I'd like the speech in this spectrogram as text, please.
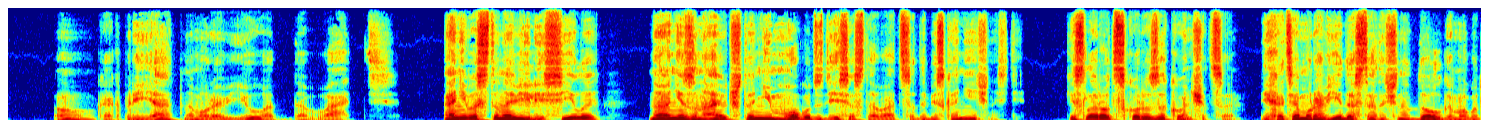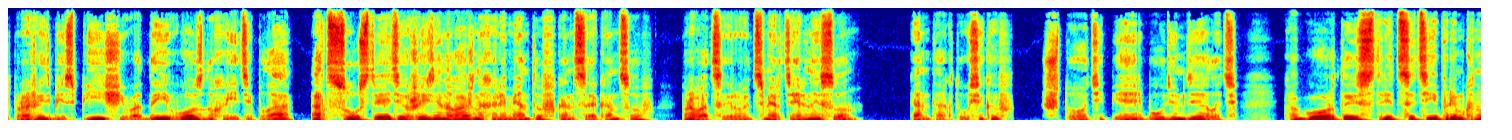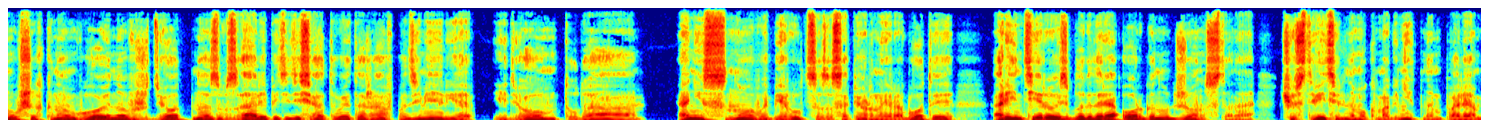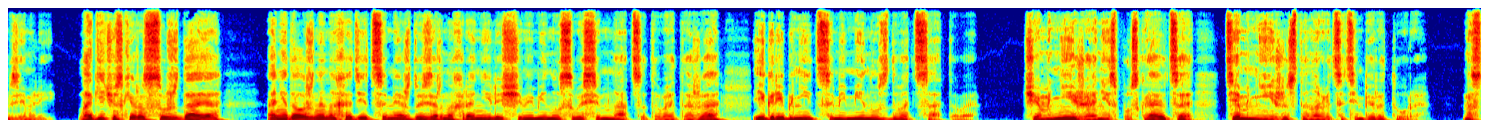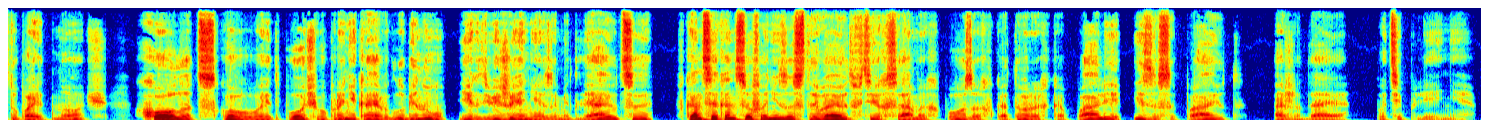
О, как приятно муравью отдавать! Они восстановили силы, но они знают, что не могут здесь оставаться до бесконечности. Кислород скоро закончится, и хотя муравьи достаточно долго могут прожить без пищи, воды, воздуха и тепла, отсутствие этих жизненно важных элементов, в конце концов, провоцирует смертельный сон. Контакт усиков. Что теперь будем делать? Когорта из тридцати примкнувших к нам воинов ждет нас в зале пятидесятого этажа в подземелье. Идем туда. Они снова берутся за саперные работы, ориентируясь благодаря органу Джонстона, чувствительному к магнитным полям Земли. Логически рассуждая, они должны находиться между зернохранилищами минус восемнадцатого этажа и грибницами минус двадцатого. Чем ниже они спускаются, тем ниже становится температура. Наступает ночь, холод сковывает почву, проникая в глубину, их движения замедляются. В конце концов они застывают в тех самых позах, в которых копали, и засыпают, ожидая потепления.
